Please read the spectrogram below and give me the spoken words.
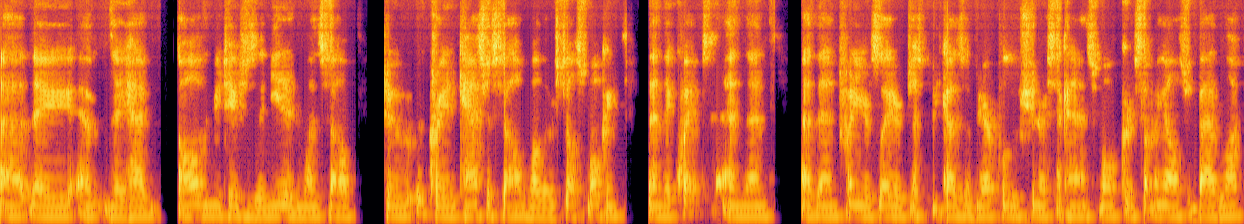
uh, they uh, they had all the mutations they needed in one cell to create a cancer cell while they were still smoking. Then they quit, and then uh, then 20 years later, just because of air pollution or secondhand smoke or something else or bad luck,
